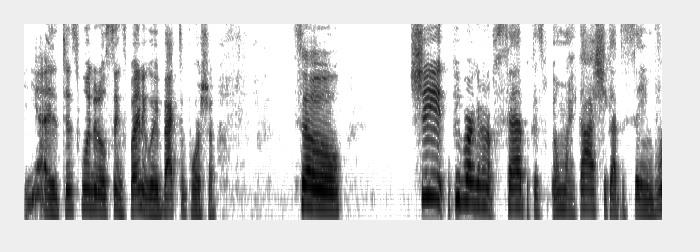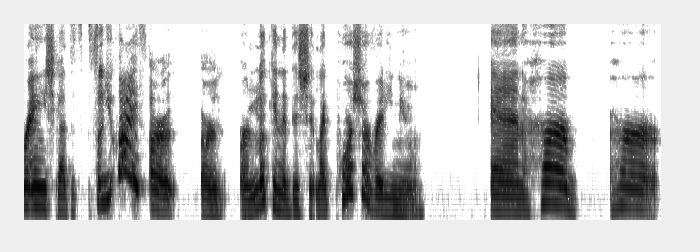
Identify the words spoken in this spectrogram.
yeah, it's just one of those things. But anyway, back to Porsha. So she people are getting upset because oh my gosh, she got the same ring. She got this. So you guys are are are looking at this shit like Porsha already knew. And her her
